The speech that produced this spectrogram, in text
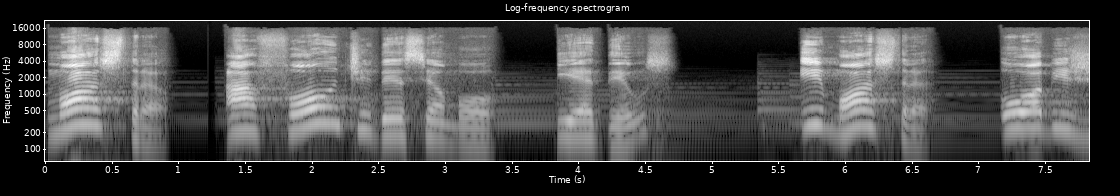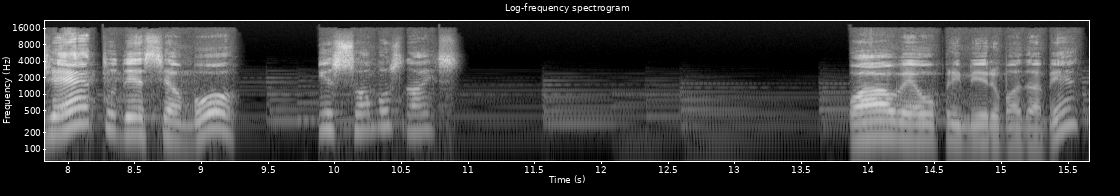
mostra a fonte desse amor, que é Deus, e mostra o objeto desse amor, que somos nós. Qual é o primeiro mandamento?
